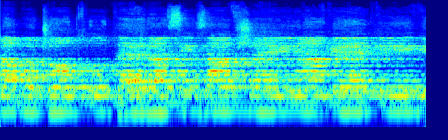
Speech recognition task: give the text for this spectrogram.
na początku, teraz i zawsze i na wieki.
